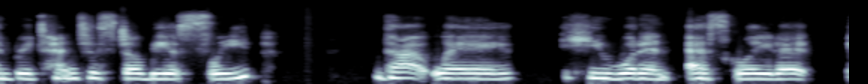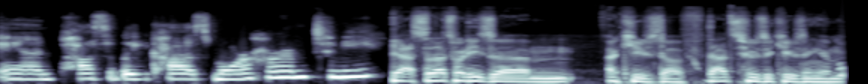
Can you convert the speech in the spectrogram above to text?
and pretend to still be asleep. That way, he wouldn't escalate it and possibly cause more harm to me. Yeah, so that's what he's um, accused of. That's who's accusing him.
